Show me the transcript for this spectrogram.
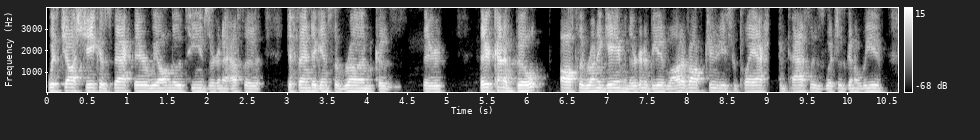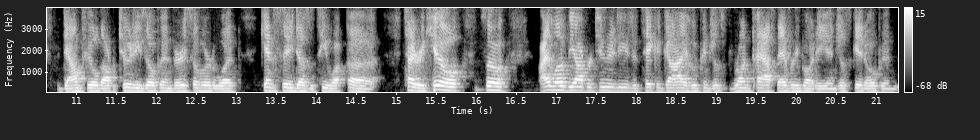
with Josh Jacobs back there, we all know teams are going to have to defend against the run because they're they're kind of built off the running game, and they're going to be a lot of opportunities for play action passes, which is going to leave downfield opportunities open, very similar to what Kansas City does with T. Uh, Tyreek Hill. So I love the opportunity to take a guy who can just run past everybody and just get open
